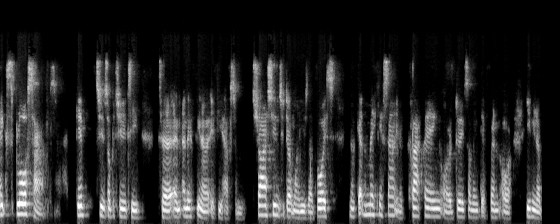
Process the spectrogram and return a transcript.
explore sounds. Give students opportunity to, and, and if you know if you have some shy students who don't want to use their voice, you know, get them making a sound, you know, clapping or doing something different, or even you know,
